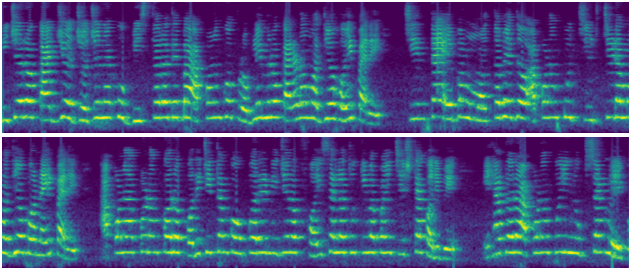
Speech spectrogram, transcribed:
ନିଜର କାର୍ଯ୍ୟ ଯୋଜନାକୁ ବିସ୍ତାର ଦେବା ଆପଣଙ୍କ ପ୍ରୋବ୍ଲେମର କାରଣ ମଧ୍ୟ ହୋଇପାରେ। ଚିନ୍ତା ଏବଂ ମତଭେଦ ଆପଣଙ୍କୁ ଚିଡ଼ଚିଡ଼ା ମଧ୍ୟ ବନାଇପାରେ। ଆପଣ ଆପଣଙ୍କର ପରିଚିତଙ୍କ ଉପରେ ନିଜର ଫଇସଲା ଥୋକିବା ପାଇଁ ଚେଷ୍ଟା କରିବେ। ଏହାଦ୍ୱାରା ଆପଣଙ୍କୁ ହିଁ ନୁକସାନ ମିଳିବ।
